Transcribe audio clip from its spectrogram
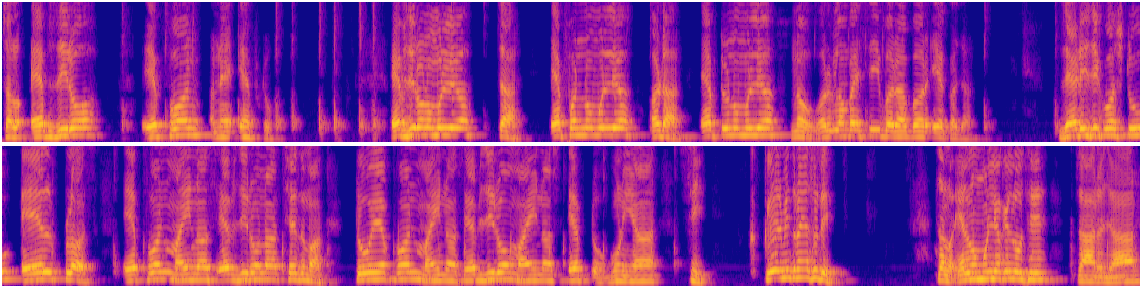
ચલો એફ ઝીરો એફ વન અને એફ ટુ એફ ઝીરો નું મૂલ્ય ચાર એફ વનનું મૂલ્ય અઢાર એફ ટુ નું મૂલ્ય નવ. વર્ગ લંબાઈ સી બરાબર એક હજાર. Z is equals to L plus F one minus F zero ના છેદમાં two F one minus F zero minus F ગુણ્યા સી. ક્લિયર મિત્રો અહીંયા સુધી? ચલો એલનું મૂલ્ય કેટલું છે? ચાર હજાર.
